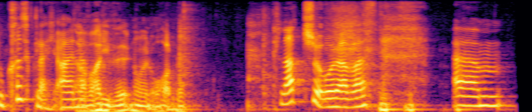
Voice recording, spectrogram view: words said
Du kriegst gleich eine. Da war die Welt noch in Ordnung. Klatsche oder was. ähm,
